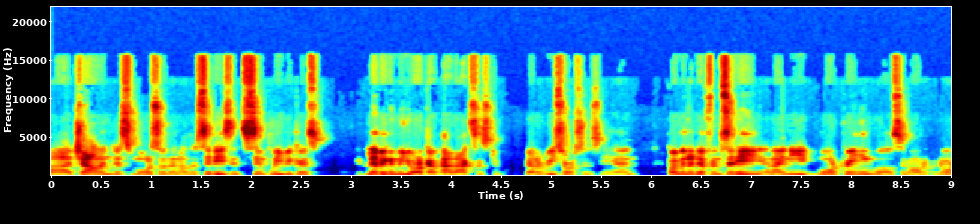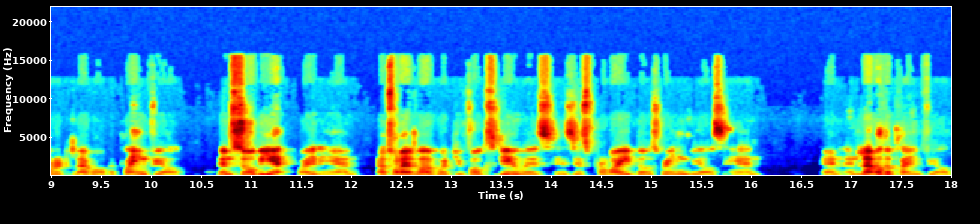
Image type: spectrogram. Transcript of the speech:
uh, challenges more so than other cities. It's simply because living in New York, I've had access to better resources, and if I'm in a different city and I need more training wheels in order in order to level the playing field, then so be it, right? And that's what I love. What you folks do is is just provide those training wheels and and and level the playing field.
